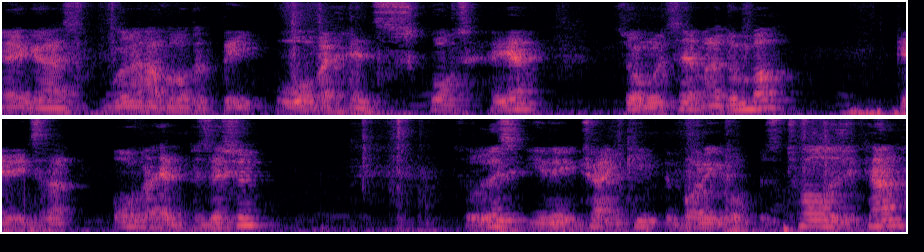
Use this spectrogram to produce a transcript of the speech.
Hey guys, we're going to have a look at the overhead squat here. So I'm going to take my dumbbell, get into that overhead position. So this, you need to try and keep the body up as tall as you can.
